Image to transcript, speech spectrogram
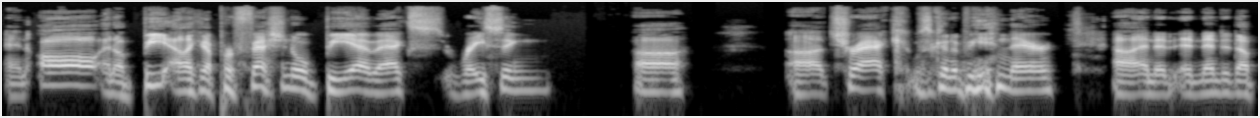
and all and a B like a professional BMX racing uh uh, track was going to be in there, uh, and it, it ended up.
